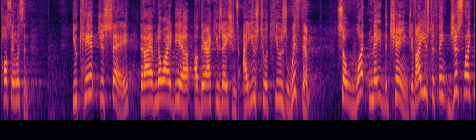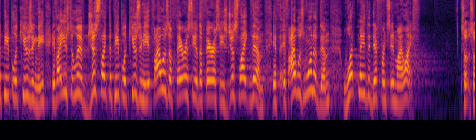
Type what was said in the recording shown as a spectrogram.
Paul's saying, listen, you can't just say that I have no idea of their accusations. I used to accuse with them. So, what made the change? If I used to think just like the people accusing me, if I used to live just like the people accusing me, if I was a Pharisee of the Pharisees just like them, if, if I was one of them, what made the difference in my life? So, so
